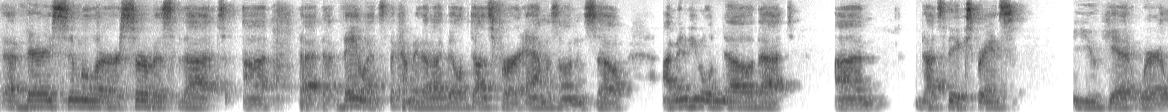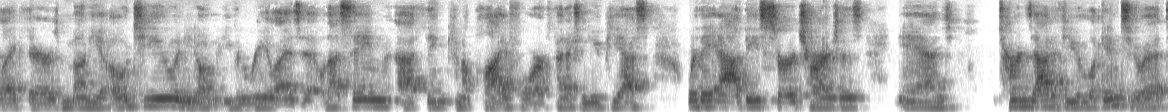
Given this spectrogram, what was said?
a very similar service that uh, that that Valence, the company that I built, does for Amazon. And so uh, many people know that um, that's the experience you get where like there's money owed to you and you don't even realize it. Well, that same uh, thing can apply for FedEx and UPS, where they add these surcharges and turns out if you look into it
